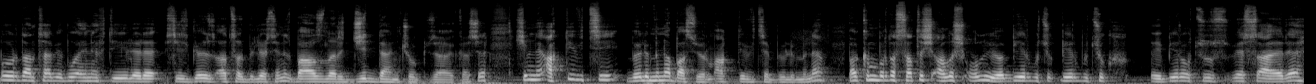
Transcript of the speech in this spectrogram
Buradan tabi bu NFT'lere siz göz atabilirsiniz. Bazıları cidden çok güzel arkadaşlar. Şimdi activity bölümüne basıyorum. Aktivite bölümüne. Bakın burada satış alış oluyor. 1.5 1.5 1.30 vesaire.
